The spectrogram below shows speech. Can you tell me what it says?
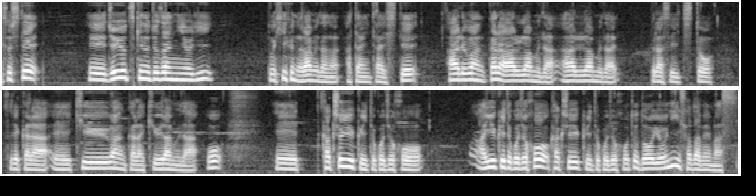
そして乗用付きの序算により皮膚のラムダの値に対して R1 から R ラムダ R ラムダプラス1とそれから Q1 から Q ラムダを拡張ユークリッド互除法ユークリッド互除法拡張ユークリッド互除法と同様に定めます。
